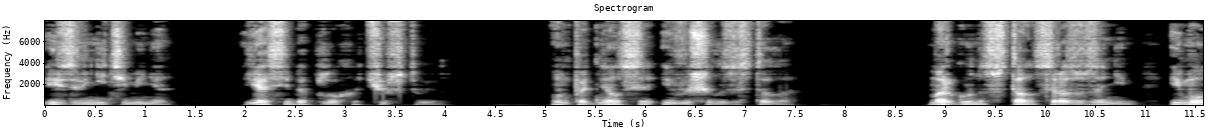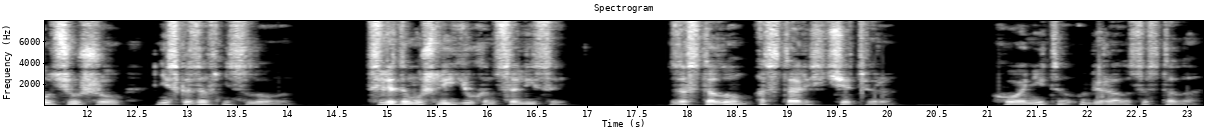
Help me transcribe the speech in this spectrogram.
Извините меня, я себя плохо чувствую. Он поднялся и вышел из-за стола. Маргунов встал сразу за ним и молча ушел, не сказав ни слова. Следом ушли Юхан с Алисой. За столом остались четверо. Хуанита убирала со стола.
